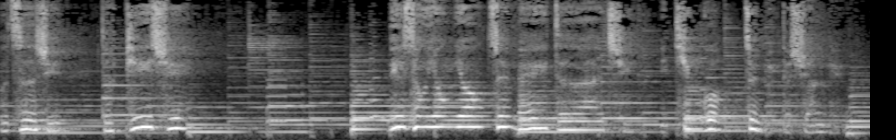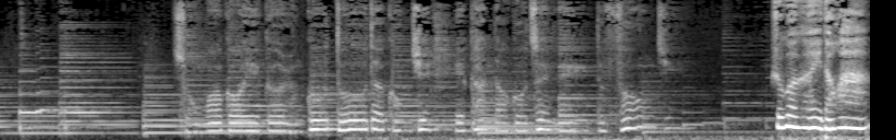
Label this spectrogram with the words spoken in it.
和自己的脾气。你曾拥有最美的爱情，你听过最美的旋律，触摸过一个人孤独的恐惧，也看到过最美的风景。如果可以的话，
